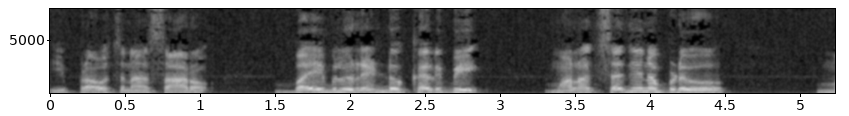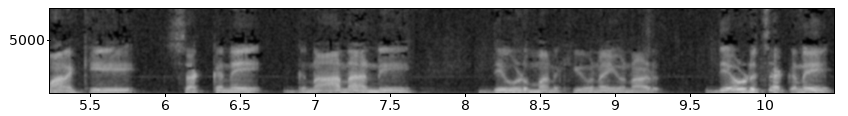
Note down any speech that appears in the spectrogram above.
ఈ ప్రవచన సారం బైబిల్ రెండు కలిపి మనం చదివినప్పుడు మనకి చక్కని జ్ఞానాన్ని దేవుడు మనకి ఇవనై ఉన్నాడు. దేవుడు చక్కని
